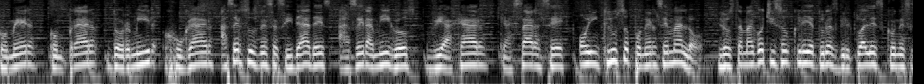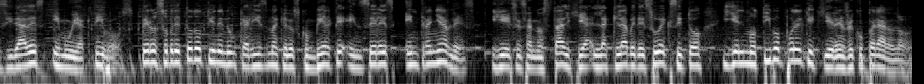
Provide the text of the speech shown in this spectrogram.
comer, comprar, dormir, jugar, hacer sus necesidades, hacer amigos, viajar, casarse o incluso ponerse malo. Los Tamagotchi son criaturas virtuales con necesidades y muy activos, pero sobre todo tienen un carisma que los convierte en seres entrañables. Y es esa nostalgia la clave de su éxito y el motivo por el que quieren recuperarlo.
